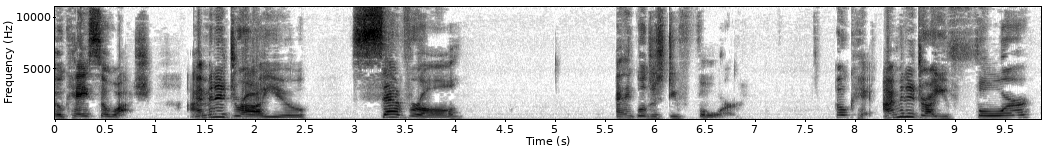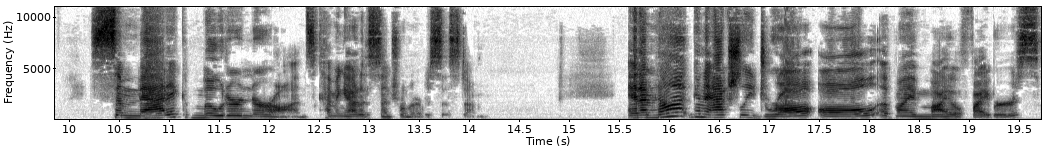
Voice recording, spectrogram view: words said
Okay, so watch. I'm going to draw you several, I think we'll just do four. Okay, I'm going to draw you four somatic motor neurons coming out of the central nervous system. And I'm not going to actually draw all of my myofibers,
